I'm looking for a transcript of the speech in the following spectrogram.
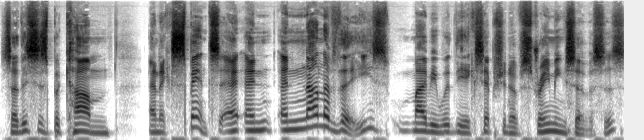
So this has become an expense, and, and and, none of these, maybe with the exception of streaming services,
